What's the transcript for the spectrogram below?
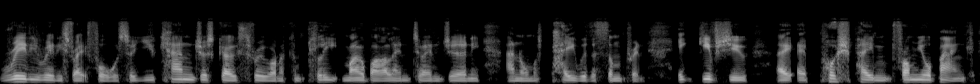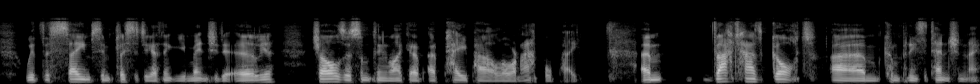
really really straightforward. So you can just go through on a complete mobile end-to-end journey and almost pay with a thumbprint. It gives you a, a push payment from your bank with the same simplicity. I think you mentioned it earlier, Charles, as something like a, a PayPal or an Apple Pay. Um, that has got um, companies' attention now.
